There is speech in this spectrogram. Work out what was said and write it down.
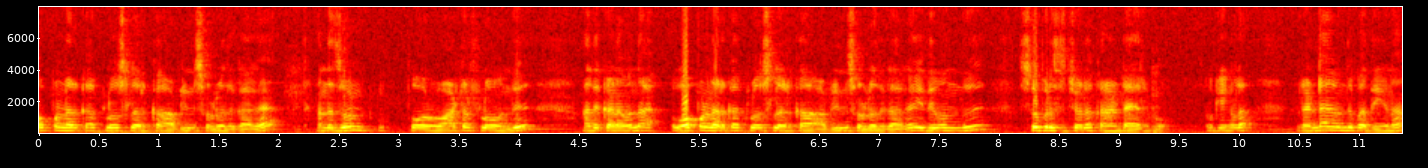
ஓப்பனில் இருக்கா க்ளோஸில் இருக்கா அப்படின்னு சொல்கிறதுக்காக அந்த ஜோன் போகிற வாட்டர் ஃப்ளோ வந்து அதுக்கான வந்து ஓப்பனில் இருக்கா க்ளோஸில் இருக்கா அப்படின்னு சொல்கிறதுக்காக இது வந்து சூப்பர் சுவிட்சோட கனெக்ட் ஆகிருக்கும் ஓகேங்களா ரெண்டாவது வந்து பார்த்தீங்கன்னா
